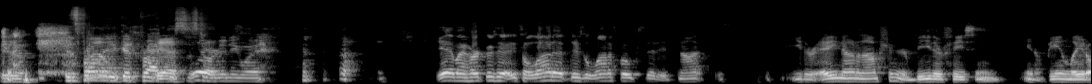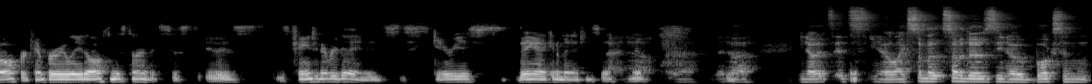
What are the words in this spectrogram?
you know, it's probably a good practice Yeah. to start anyway. yeah, my heart goes out. It's a lot of there's a lot of folks that it's not it's, it's either a not an option or b they're facing you know being laid off or temporarily laid off in this time. It's just it is it's changing every day and it's the scariest thing I can imagine. So I know. Yeah. But, uh, you know, it's it's you know like some of some of those you know books and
